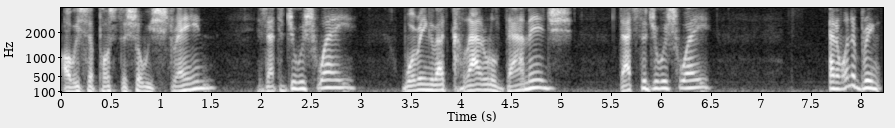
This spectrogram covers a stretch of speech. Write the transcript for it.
Are we supposed to show restraint? Is that the Jewish way? Worrying about collateral damage? That's the Jewish way? And I want to bring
